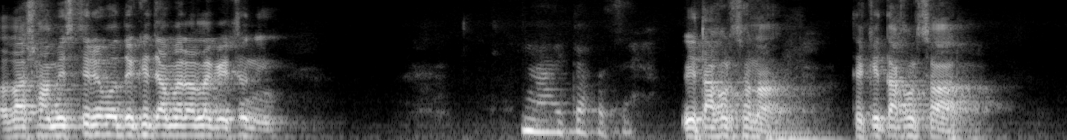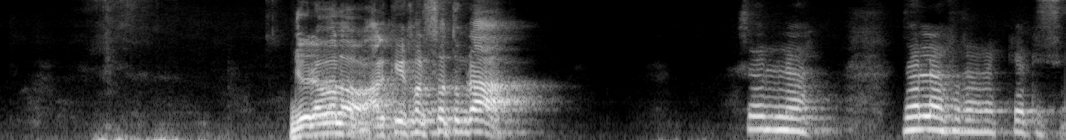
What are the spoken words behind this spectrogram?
দাদা স্বামী স্ত্রীর মধ্যে কি জামেরা লাগাইছো নি? না এটা করছ না? থেকে তা করছ আর? জোরে বলো। আর কি করছ তোমরা? দিছে।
